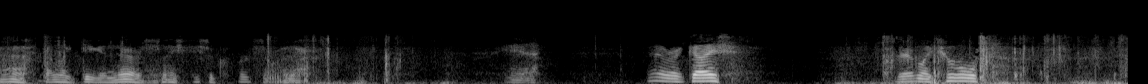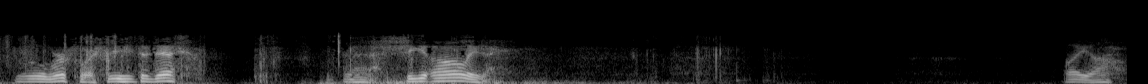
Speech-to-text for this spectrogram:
Ah, I like digging there. There's a nice piece of quartz over there. Yeah. Alright guys. There's my tools. Do a little work for I freeze to death. Uh, see you all later. Bye y'all.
